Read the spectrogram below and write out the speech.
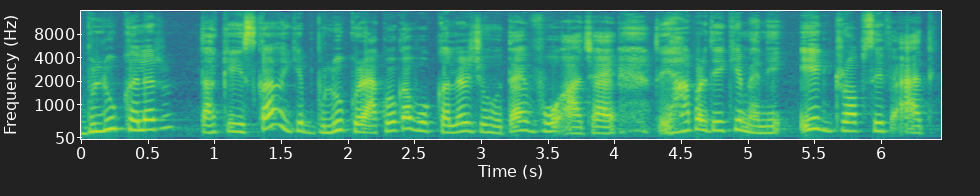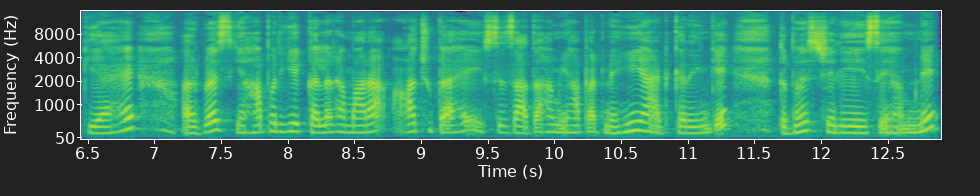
ब्लू कलर ताकि इसका ये ब्लू क्रैको का वो कलर जो होता है वो आ जाए। तो यहाँ पर देखिए मैंने एक ड्रॉप सिर्फ़ ऐड किया है और बस यहाँ पर ये कलर हमारा आ चुका है। इससे ज़्यादा हम यहाँ पर नहीं ऐड करेंगे। तो बस चलिए इसे हमने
